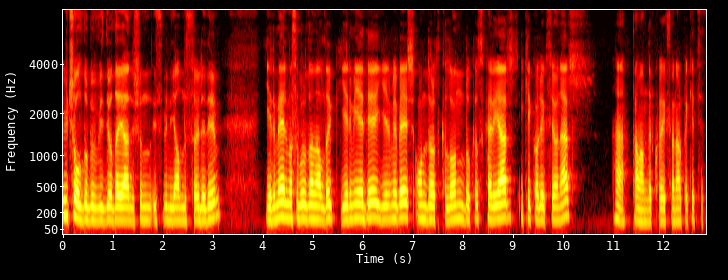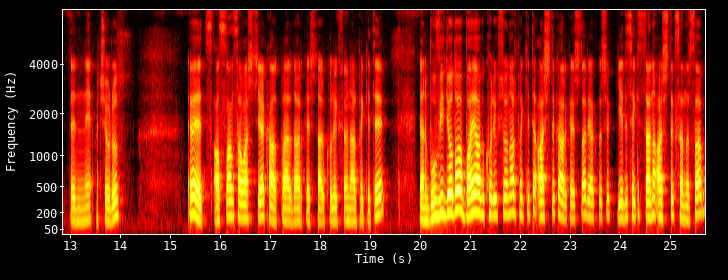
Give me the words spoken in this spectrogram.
3 oldu bu videoda yani şunun ismini yanlış söylediğim. 20 elması buradan aldık. 27, 25, 14 klon, 9 kariyer, 2 koleksiyoner. Ha tamamdır koleksiyoner paketlerini açıyoruz. Evet Aslan Savaşçı'ya kart verdi arkadaşlar koleksiyoner paketi. Yani bu videoda bayağı bir koleksiyoner paketi açtık arkadaşlar. Yaklaşık 7-8 tane açtık sanırsam.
